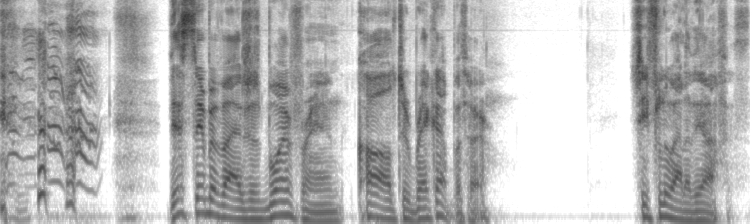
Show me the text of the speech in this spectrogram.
mm-hmm. this supervisor's boyfriend called to break up with her. She flew out of the office.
